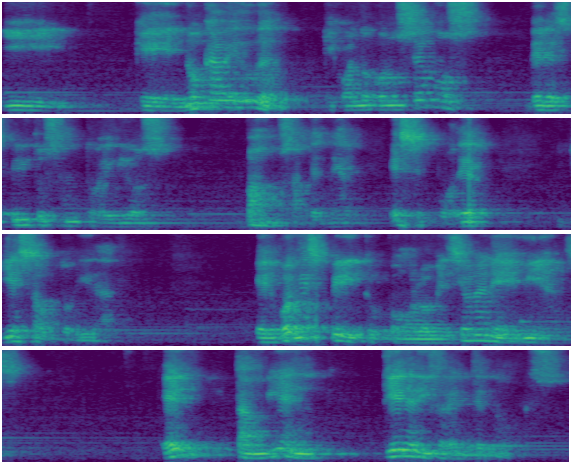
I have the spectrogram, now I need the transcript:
y que no cabe duda que cuando conocemos del Espíritu Santo de Dios, vamos a tener ese poder y esa autoridad. El buen espíritu, como lo menciona Nehemías, él también tiene diferentes nombres.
